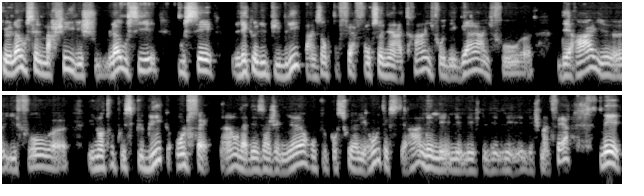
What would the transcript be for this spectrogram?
que là où c'est le marché, il échoue. Là où c'est où c'est l'économie publique, par exemple, pour faire fonctionner un train, il faut des gares, il faut des rails, euh, il faut euh, une entreprise publique, on le fait. Hein. on a des ingénieurs, on peut construire les routes, etc., les, chemins de fer. Mais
